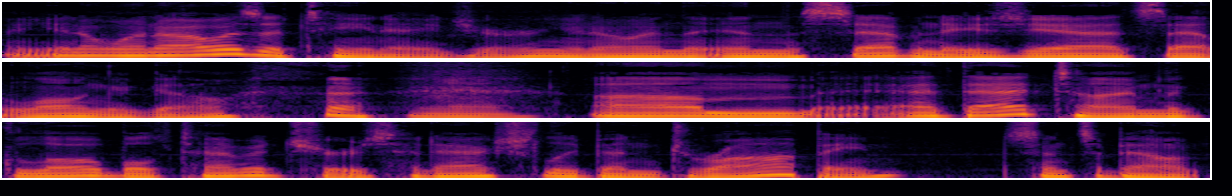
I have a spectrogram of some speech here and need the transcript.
you know, when I was a teenager, you know, in the in the seventies, yeah, it's that long ago. Yeah. um, at that time, the global temperatures had actually been dropping since about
